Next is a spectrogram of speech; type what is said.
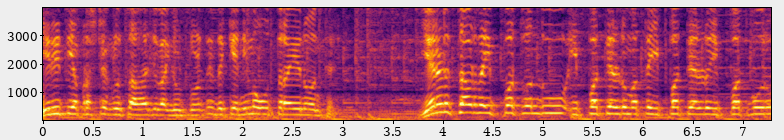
ಈ ರೀತಿಯ ಪ್ರಶ್ನೆಗಳು ಸಹಜವಾಗಿ ಉಟ್ಕೊಳ್ತೀವಿ ಇದಕ್ಕೆ ನಿಮ್ಮ ಉತ್ತರ ಏನು ಅಂತೇಳಿ ಎರಡು ಸಾವಿರದ ಇಪ್ಪತ್ತೊಂದು, ಇಪ್ಪತ್ತೆರಡು ಮತ್ತು ಇಪ್ಪತ್ತೆರಡು ಇಪ್ಪತ್ತ್ಮೂರು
